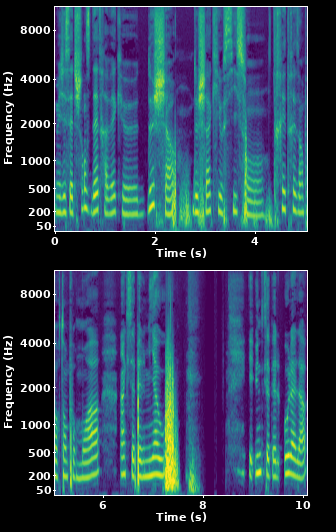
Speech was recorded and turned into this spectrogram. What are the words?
Mais j'ai cette chance d'être avec deux chats, deux chats qui aussi sont très très importants pour moi. Un qui s'appelle Miaou et une qui s'appelle Olala.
